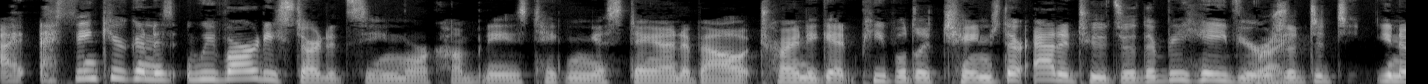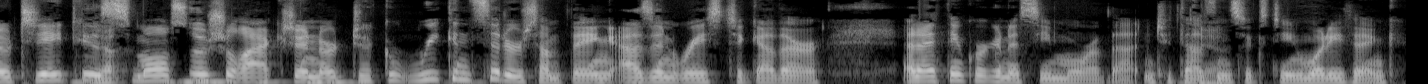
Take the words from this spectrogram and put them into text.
I, I think you're going to. We've already started seeing more companies taking a stand about trying to get people to change their attitudes or their behaviors, Right. or to you know to take a Yep. small social action or to reconsider something, as in race together. And I think we're going to see more of that in 2016. What do you think?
